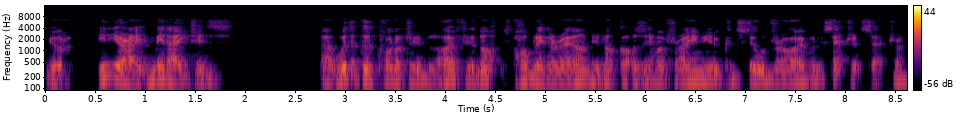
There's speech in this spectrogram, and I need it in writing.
You're in your eight, mid 80s uh, with a good quality of life. You're not hobbling around. You've not got a Zimmer frame. You can still drive, and etc. etc.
